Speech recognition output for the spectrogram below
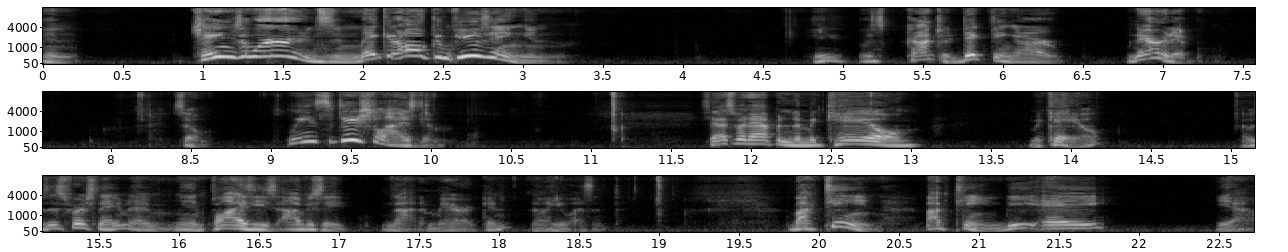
And change the words and make it all confusing. And he was contradicting our narrative. So we institutionalized him. So that's what happened to Mikhail. Mikhail. That was his first name. It implies he's obviously not American. No, he wasn't. Bakhtin. Bakhtin. B A, yeah,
